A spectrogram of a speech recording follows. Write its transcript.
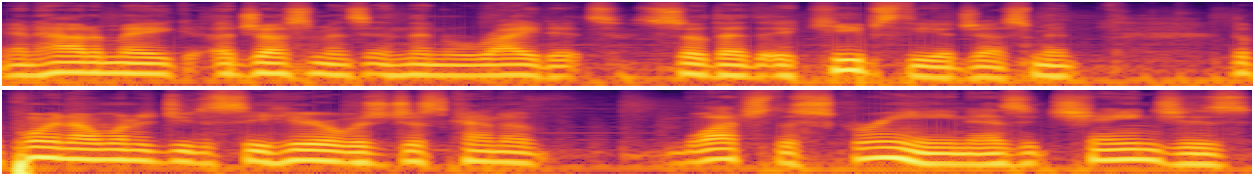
and how to make adjustments and then write it so that it keeps the adjustment. The point I wanted you to see here was just kind of watch the screen as it changes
